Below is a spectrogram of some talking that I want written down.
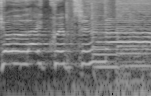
You're like kryptonite.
